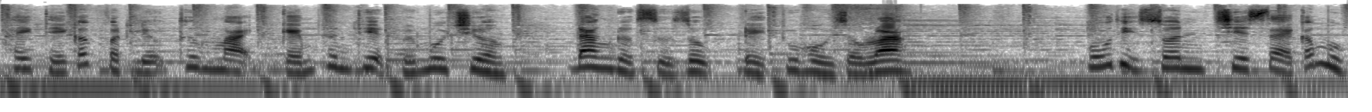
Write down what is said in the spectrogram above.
thay thế các vật liệu thương mại kém thân thiện với môi trường đang được sử dụng để thu hồi dầu loang. Vũ Thị Xuân chia sẻ các mục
